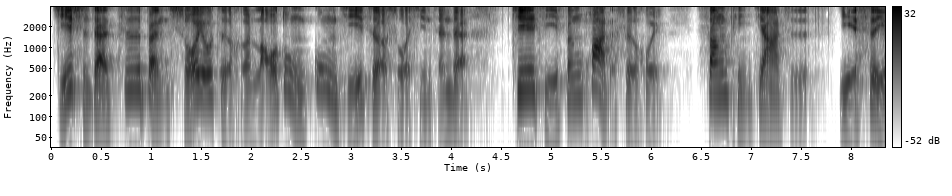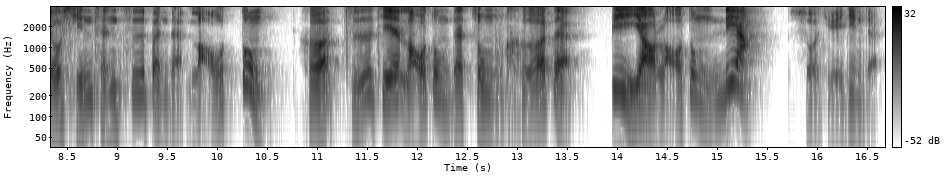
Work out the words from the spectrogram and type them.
即使在资本所有者和劳动供给者所形成的阶级分化的社会，商品价值也是由形成资本的劳动和直接劳动的总和的必要劳动量所决定的，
